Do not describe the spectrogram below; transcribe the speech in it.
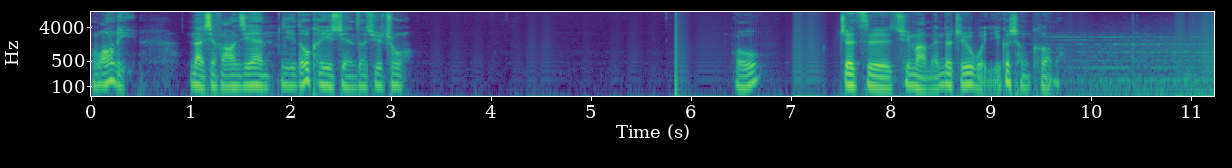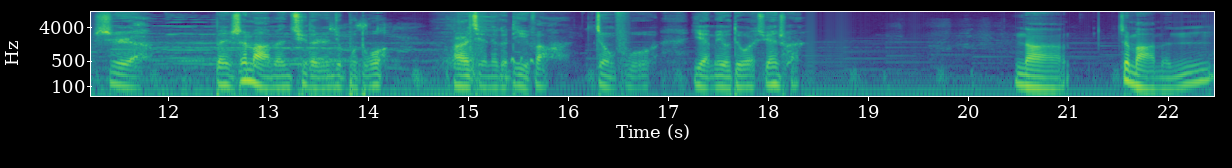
往里，那些房间你都可以选择去住。哦，这次去马门的只有我一个乘客吗？是啊，本身马门去的人就不多，而且那个地方政府也没有对外宣传。那这马门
